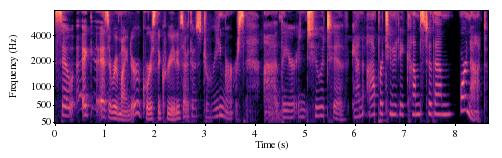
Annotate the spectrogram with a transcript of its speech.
So, as a reminder, of course, the creatives are those dreamers. Uh, they are intuitive, and opportunity comes to them or not.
